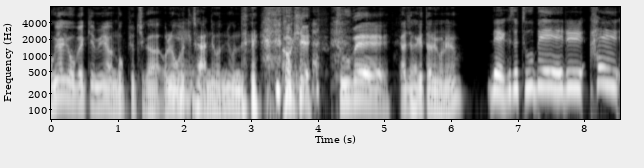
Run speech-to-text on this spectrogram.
공약이 500개면 목표치가 원래 네. 500개 잘 안 되거든요. 근데 거기에 두 배까지 하겠다는 거네요. 네, 그래서 두 배를 할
